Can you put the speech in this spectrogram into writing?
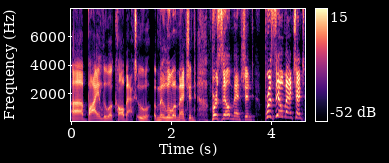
uh, by Lua callbacks. Ooh, Lua mentioned. Brazil mentioned. Brazil mentioned.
